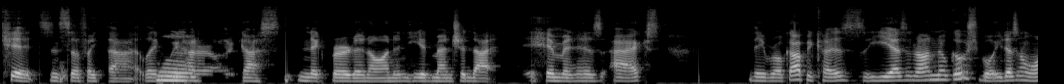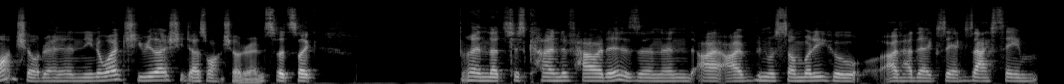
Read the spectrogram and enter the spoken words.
kids and stuff like that. Like mm. we had our other guest Nick Burden on, and he had mentioned that him and his ex they broke up because he has a non-negotiable. He doesn't want children, and you know what? She realized she does want children. So it's like, and that's just kind of how it is. And and I I've been with somebody who I've had the exact exact same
